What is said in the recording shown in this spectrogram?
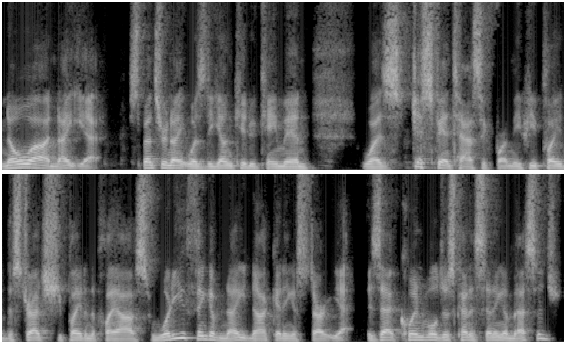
No uh, Knight yet. Spencer Knight was the young kid who came in, was just fantastic for him. He played the stretch, he played in the playoffs. What do you think of Knight not getting a start yet? Is that Quenneville just kind of sending a message?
